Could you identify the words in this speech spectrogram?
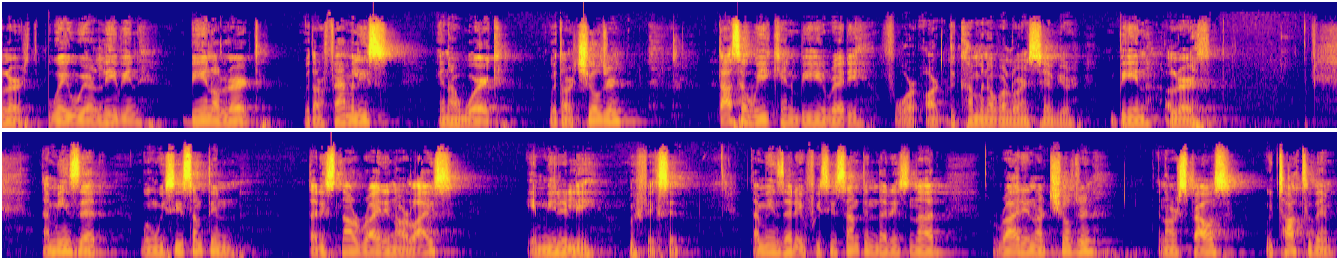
alert. The way we are living, being alert with our families, in our work, with our children. That's how we can be ready for our, the coming of our Lord and Savior, being alert. That means that when we see something that is not right in our lives, immediately we fix it. That means that if we see something that is not right in our children and our spouse, we talk to them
